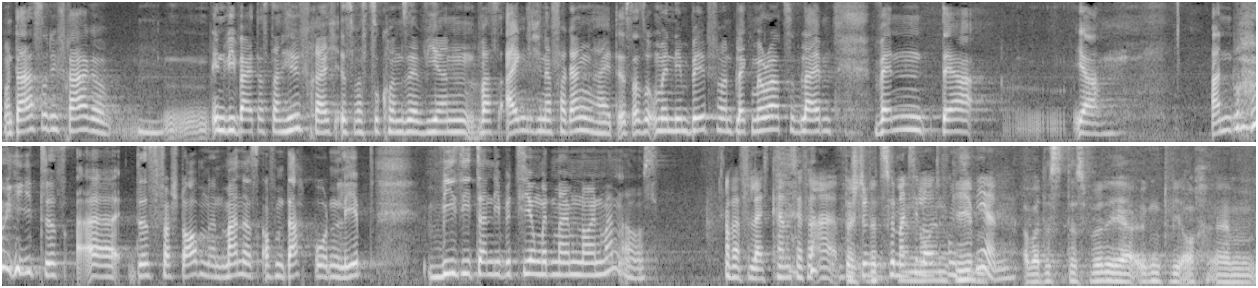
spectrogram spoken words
Und da ist so die Frage, inwieweit das dann hilfreich ist, was zu konservieren, was eigentlich in der Vergangenheit ist. Also um in dem Bild von Black Mirror zu bleiben, wenn der ja, Android des, äh, des verstorbenen Mannes auf dem Dachboden lebt, wie sieht dann die Beziehung mit meinem neuen Mann aus? Aber vielleicht kann es ja für, bestimmt, für manche Leute funktionieren. Geben. Aber das, das würde ja irgendwie auch, ähm,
